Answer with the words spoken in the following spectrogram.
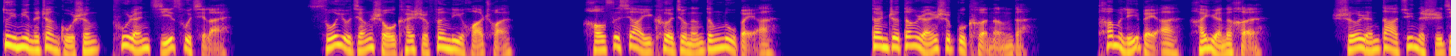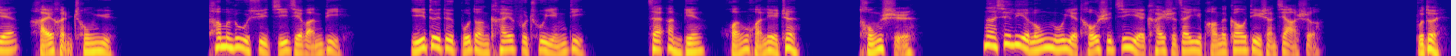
对面的战鼓声突然急促起来，所有桨手开始奋力划船，好似下一刻就能登陆北岸。但这当然是不可能的，他们离北岸还远得很，蛇人大军的时间还很充裕。他们陆续集结完毕。一队队不断开赴出营地，在岸边缓缓列阵，同时，那些猎龙弩也投石机也开始在一旁的高地上架设。不对，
